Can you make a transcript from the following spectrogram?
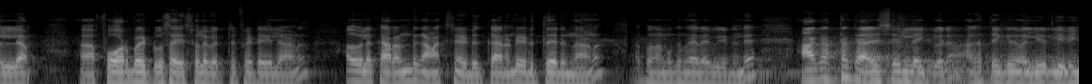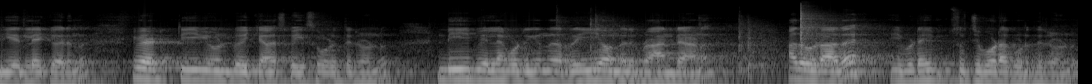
എല്ലാം ഫോർ ബൈ ടു സൈസുള്ള വെറ്റിഫൈഡ് ടൈലാണ് അതുപോലെ കറണ്ട് കണക്ഷൻ എടുക്കാനുണ്ട് എടുത്തു തരുന്നതാണ്. അപ്പോൾ നമുക്ക് നേരെ വീടിന്റെ അകത്തെ കാഴ്ചകളിലേക്ക് വരാം. അകത്തേക്ക് വലിയൊരു ലിവിങ് ഏരിയയിലേക്ക് വരുന്നു. ഇവിടെ ടി വി കൊണ്ട് വയ്ക്കാനുള്ള സ്പേസ് കൊടുത്തിട്ടുണ്ട്. ഡി ബി എല്ലാം കൊടുക്കുന്ന റിയോ എന്നൊരു ബ്രാൻഡാണ് അതുകൂടാതെ ഇവിടെയും സ്വിച്ച് ബോർഡൊക്കെ കൊടുത്തിട്ടുണ്ട്.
